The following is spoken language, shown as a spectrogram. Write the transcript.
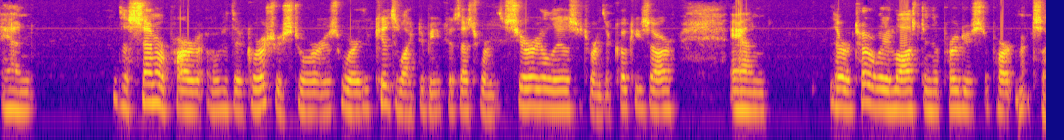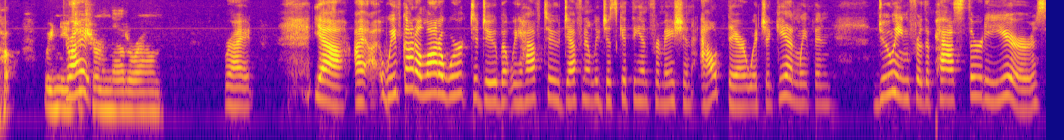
And the center part of the grocery store is where the kids like to be because that's where the cereal is, it's where the cookies are. And they're totally lost in the produce department. So we need Right. to turn that around. Right. Yeah, I, I we've got a lot of work to do, but we have to definitely just get the information out there, which again we've been doing for the past 30 years.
